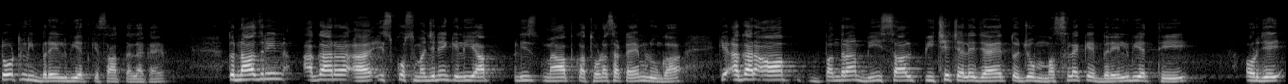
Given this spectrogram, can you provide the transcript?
टोटली बरेलवियत के साथ तलक है। तो नाजरीन, अगर इसको समझने के लिए आप, प्लीज़ मैं आपका थोड़ा सा टाइम लूँगा कि अगर आप 15-20 साल पीछे चले जाएँ तो जो मसल के बरेलवियत थी और ये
